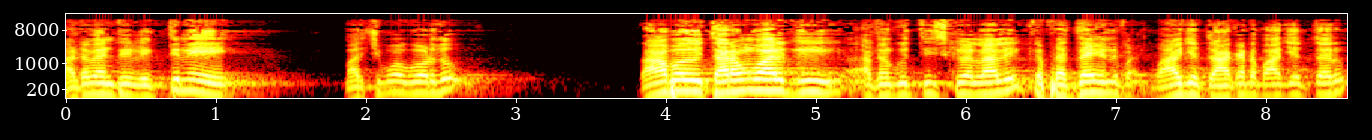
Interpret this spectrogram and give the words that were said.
అటువంటి వ్యక్తిని మర్చిపోకూడదు. రాబోయే తరం వారికి అతని గురించి తీసుకువెళ్ళాలి. ఇక పెద్ద బాగా చెప్తారు. నాకంటే బాగా చెప్తారు.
